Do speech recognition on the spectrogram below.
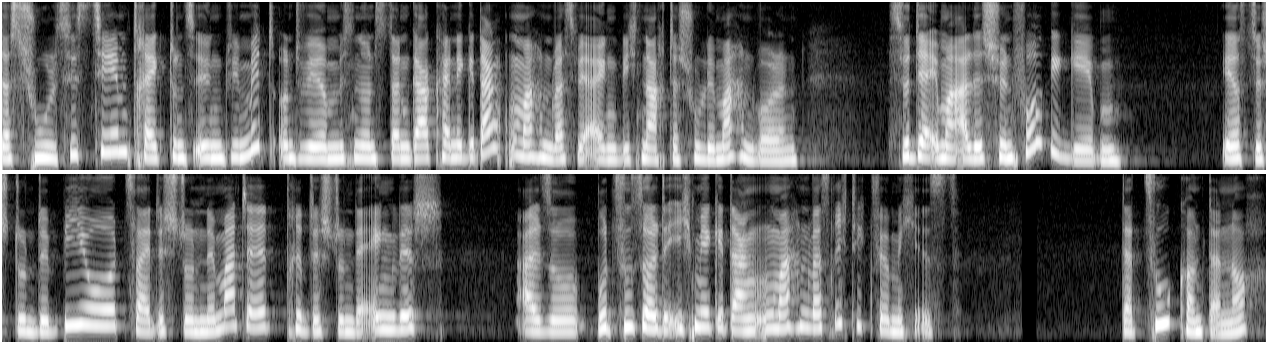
das Schulsystem trägt uns irgendwie mit und wir müssen uns dann gar keine Gedanken machen, was wir eigentlich nach der Schule machen wollen. Es wird ja immer alles schön vorgegeben. Erste Stunde Bio, zweite Stunde Mathe, dritte Stunde Englisch. Also wozu sollte ich mir Gedanken machen, was richtig für mich ist? Dazu kommt dann noch,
